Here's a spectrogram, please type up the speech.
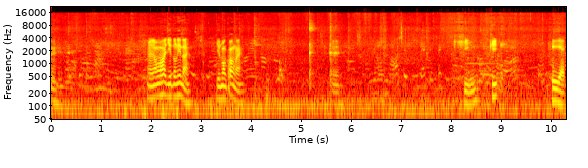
นี่น้องพ่อยืนตรงนี้หน่อย ยืนมองกล้องหน่อยขิงพริกเผือก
